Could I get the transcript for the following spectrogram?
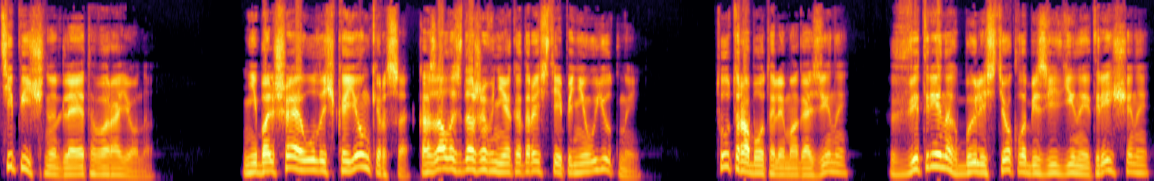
типично для этого района. Небольшая улочка Йонкерса казалась даже в некоторой степени уютной. Тут работали магазины, в витринах были стекла без единой трещины,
